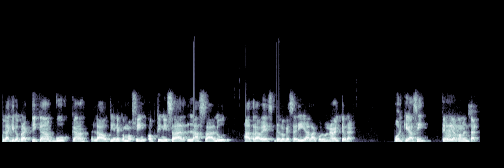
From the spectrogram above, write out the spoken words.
La quiropráctica busca, ¿verdad? O tiene como fin optimizar la salud a través de lo que sería la columna vertebral. ¿Por qué así? Te voy a comentar.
